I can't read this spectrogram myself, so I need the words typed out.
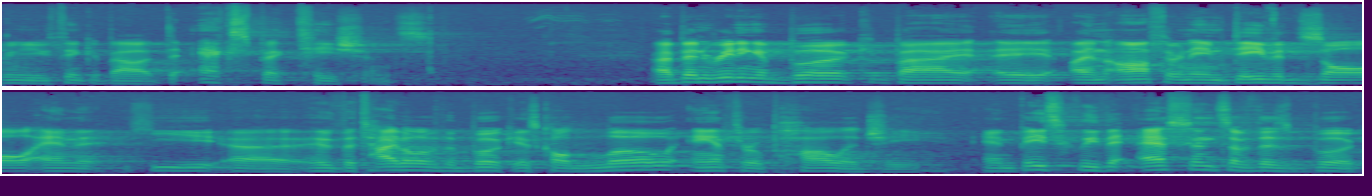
when you think about the expectations. I've been reading a book by a, an author named David Zahl, and he, uh, the title of the book is called Low Anthropology. And basically, the essence of this book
